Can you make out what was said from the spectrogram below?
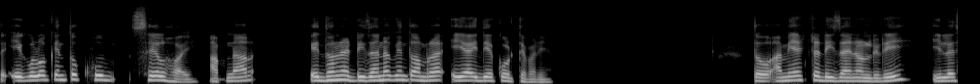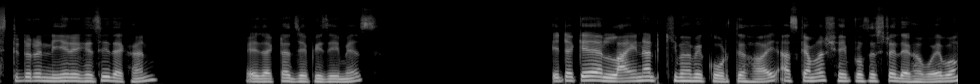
তো এগুলো কিন্তু খুব সেল হয়। আপনার এই ধরনের ডিজাইনও কিন্তু আমরা এআই দিয়ে করতে পারি। তো আমি একটা ডিজাইন অলরেডি ইলাস্ট্রেটরে নিয়ে রেখেছি দেখেন। এই যে একটা জেপিজি ইমেজ। এটাকে লাইন আর্ট কীভাবে করতে হয় আজকে আমরা সেই প্রসেসটাই দেখাবো এবং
